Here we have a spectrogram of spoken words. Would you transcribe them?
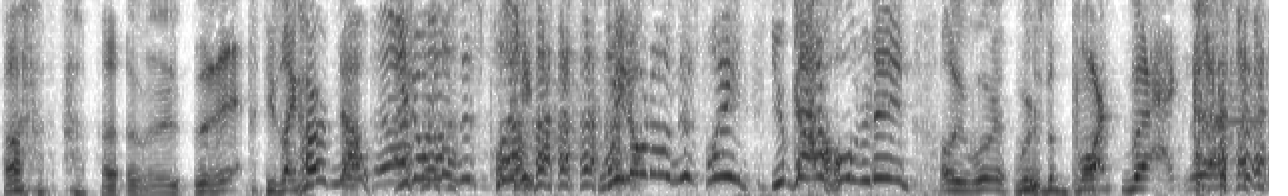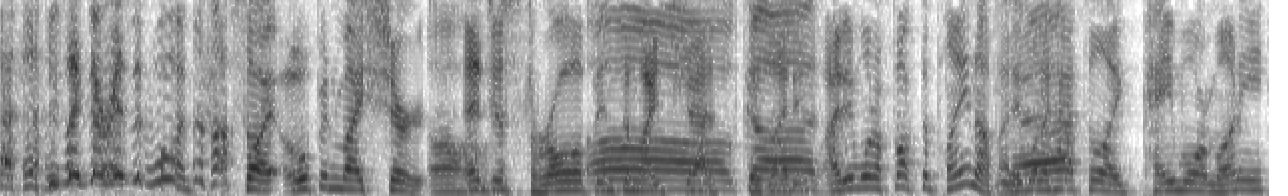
He's like, Herb, no, we don't own this plane. We don't own this plane. You gotta hold it in. Oh, where, where's the barf bag? he's like, there isn't one. So I open my shirt oh. and just throw up into my Oh, chest because I didn't, I didn't want to fuck the plane up. I didn't want to have to like pay more money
